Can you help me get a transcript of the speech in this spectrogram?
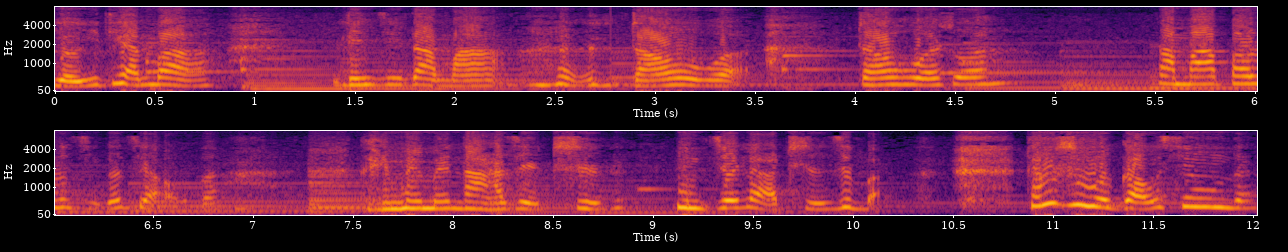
有一天吧，邻居大妈 找我，找我说，大妈包了几个饺子，给妹妹拿去吃，你姐俩吃去吧。当时我高兴的，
